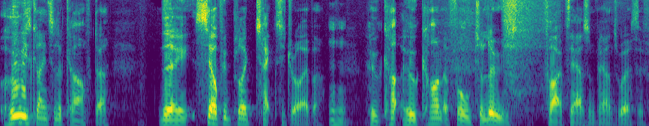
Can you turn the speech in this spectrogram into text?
who is going to look after the self-employed taxi driver Mm-hmm. Who, ca- who can't afford to lose £5,000 worth of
